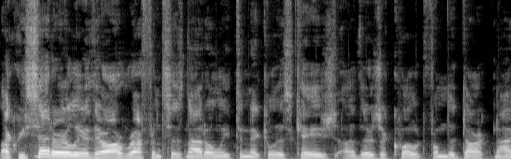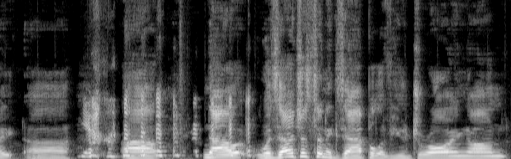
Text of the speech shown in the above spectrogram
like we said earlier, there are references not only to Nicolas Cage, uh, there's a quote from The Dark Knight. Uh, yeah. uh, now, was that just an example of you drawing on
